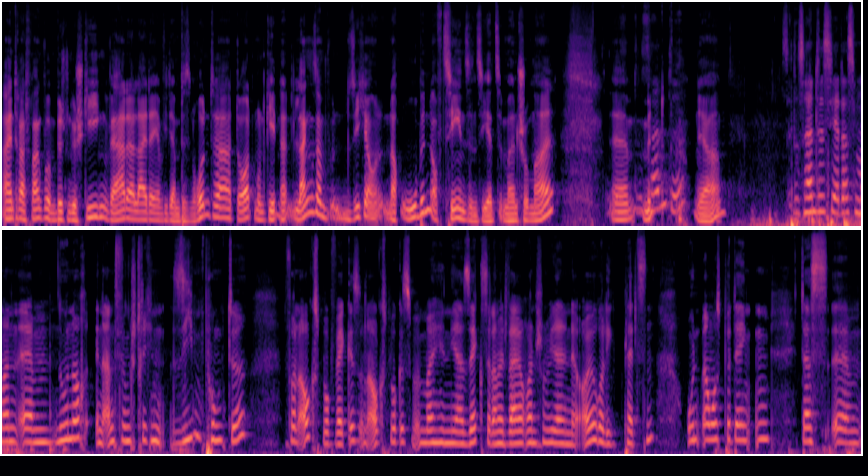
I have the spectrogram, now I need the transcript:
Eintracht Frankfurt ein bisschen gestiegen. Werder leider ja wieder ein bisschen runter. Dortmund geht langsam sicher nach oben. Auf zehn sind sie jetzt immerhin schon mal. Ähm. Mit, ja. Das Interessante ist ja, dass man ähm, nur noch in Anführungsstrichen sieben Punkte von Augsburg weg ist und Augsburg ist immerhin ja Sechster, damit war er schon wieder in den Euroleague-Plätzen. Und man muss bedenken, dass ähm,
